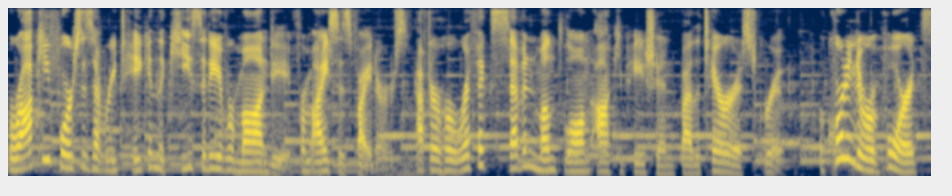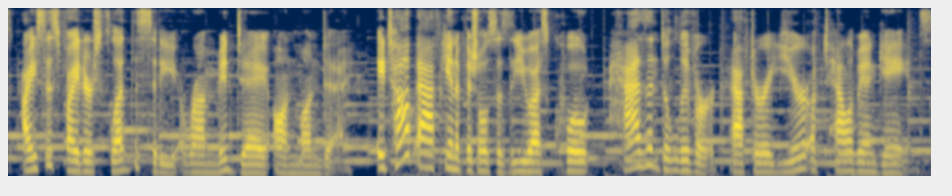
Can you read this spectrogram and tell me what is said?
Iraqi forces have retaken the key city of Ramadi from ISIS fighters after a horrific seven month long occupation by the terrorist group. According to reports, ISIS fighters fled the city around midday on Monday. A top Afghan official says the U.S., quote, hasn't delivered after a year of Taliban gains.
